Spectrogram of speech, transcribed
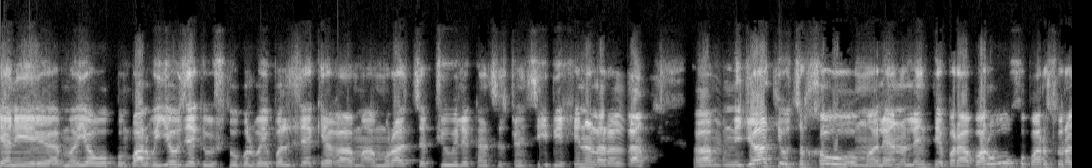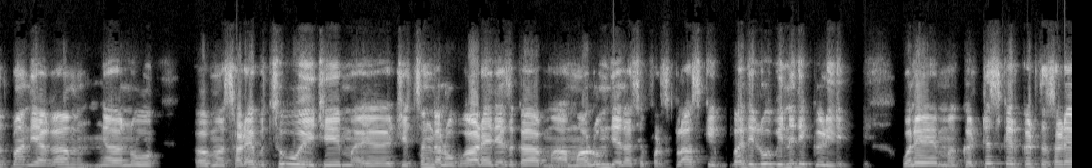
یعنی یو بمبال به یو ځای کې وشتو بل به بل ځای کې هغه مراد صاحب چې ویلې کنسسټنسي بیخي نه لرله نجات یو څه خو مالیانو لینک ته برابر وو خو پر صورت باندې هغه نو سړی به څه وایي چې چې څنګه لوبغاړی دی ځکه معلوم دی داسې فرست کلاس کې بدې لوبې نه دي کړي ولې که ټیسټ کرکټ ته سړی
